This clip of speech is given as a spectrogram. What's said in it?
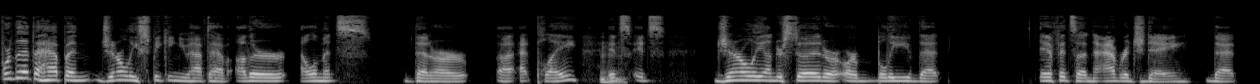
for that to happen, generally speaking, you have to have other elements that are uh, at play. It's it's generally understood or, or believed that if it's an average day, that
